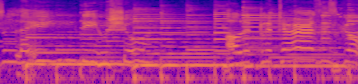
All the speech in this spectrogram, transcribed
There's a lady who's sure all that glitters is gold,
